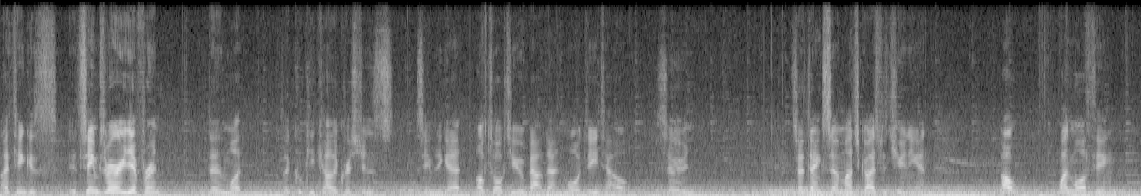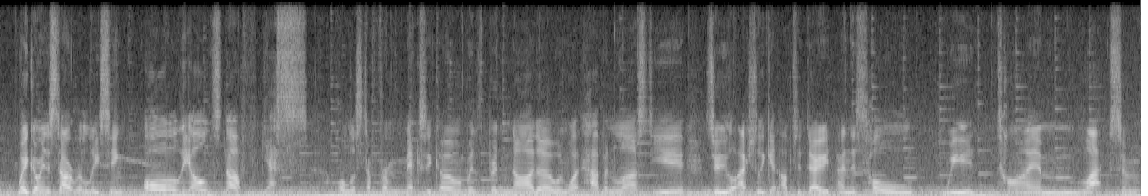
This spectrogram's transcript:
I think is it seems very different than what the cookie cutter Christians seem to get. I'll talk to you about that in more detail soon. So thanks so much guys for tuning in. Oh, one more thing. We're going to start releasing all the old stuff. Yes! all the stuff from Mexico and with Bernardo and what happened last year so you'll actually get up to date and this whole weird time lapse of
